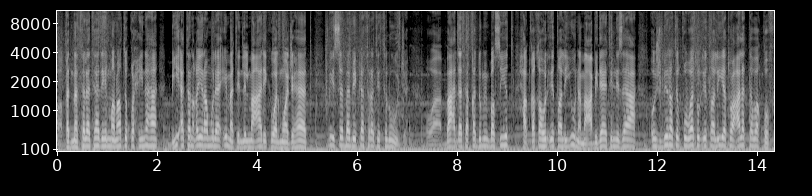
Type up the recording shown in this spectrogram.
وقد مثلت هذه المناطق حينها بيئة غير ملائمة للمعارك والمواجهات بسبب كثرة الثلوج. وبعد تقدم بسيط حققه الإيطاليون مع بداية النزاع أجبرت القوات الإيطالية على التوقف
